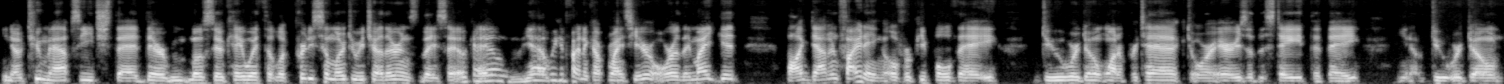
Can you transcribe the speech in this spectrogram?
you know two maps each that they're mostly okay with that look pretty similar to each other and they say okay um, yeah we can find a compromise here or they might get bogged down in fighting over people they do or don't want to protect or areas of the state that they you know do or don't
